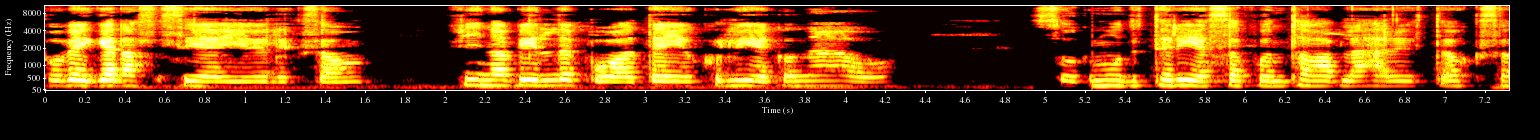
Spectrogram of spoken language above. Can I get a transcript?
på väggarna så ser jag ju liksom fina bilder på dig och kollegorna och såg Moder Teresa på en tavla här ute också.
